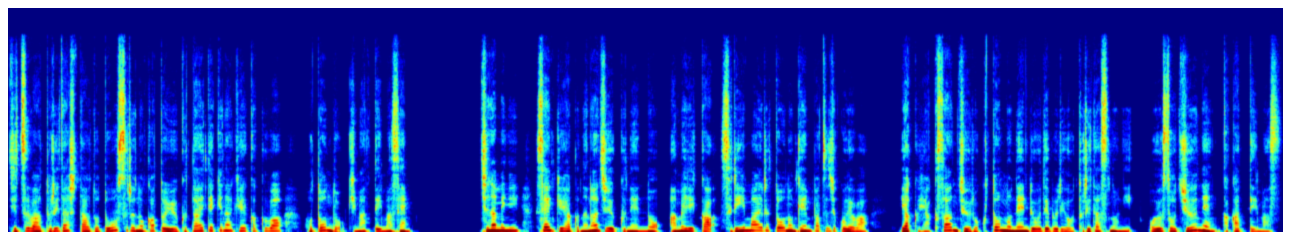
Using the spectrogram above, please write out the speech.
実は取り出した後どうするのかという具体的な計画はほとんど決まっていません。ちなみに1979年のアメリカスリーマイル島の原発事故では約136トンの燃料デブリを取り出すのにおよそ10年かかっています。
